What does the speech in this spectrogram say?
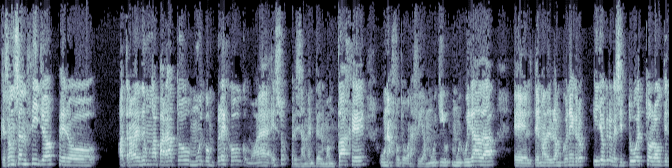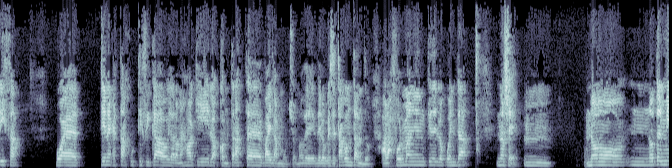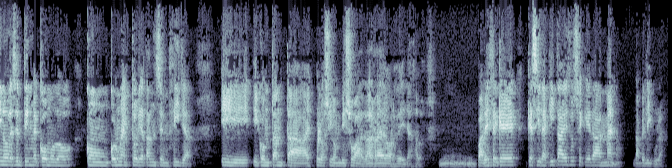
que son sencillos, pero a través de un aparato muy complejo, como es eso, precisamente el montaje, una fotografía muy, muy cuidada, el tema del blanco y negro. Y yo creo que si tú esto lo utilizas, pues tiene que estar justificado y a lo mejor aquí los contrastes bailan mucho, ¿no? De, lo que se está contando a la forma en que lo cuenta, no sé, mm, no, no termino de sentirme cómodo con, una historia tan sencilla y, con tanta explosión visual alrededor de ella. Mm, parece que, que si le quita eso se queda en menos la película.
